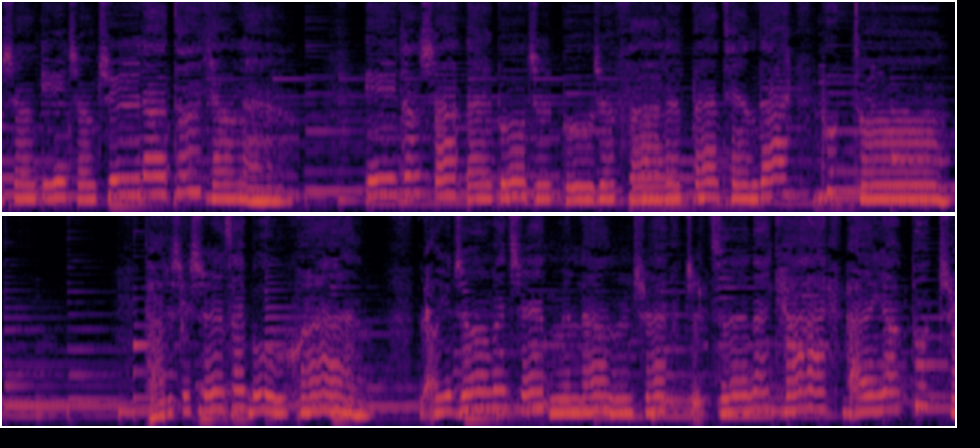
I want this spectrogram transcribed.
像一张巨大的摇篮，一躺下来，不知不觉发了半天呆不动。心事才不还。聊一整晚见面，两人却只字难开，还要多久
